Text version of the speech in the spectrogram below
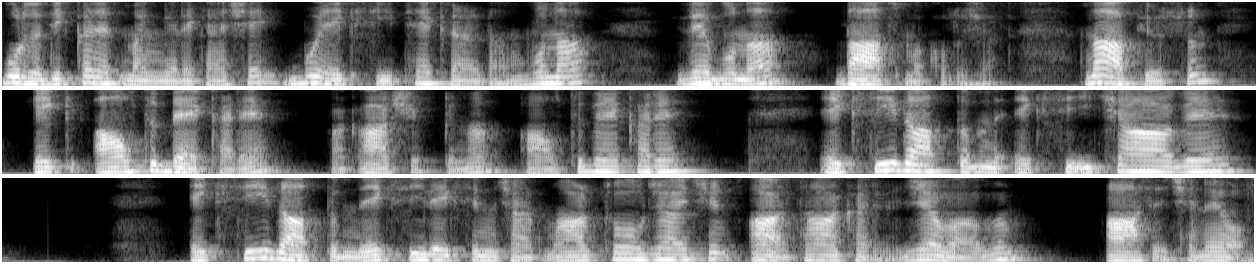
Burada dikkat etmen gereken şey bu eksiği tekrardan buna ve buna dağıtmak olacak. Ne yapıyorsun? Ek 6b kare bak a şıkkına 6b kare eksiği dağıttığımda eksi 2ab eksiği dağıttığımda eksi ile eksinin çarpımı artı olacağı için artı a kare cevabım a seçeneği oldu.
